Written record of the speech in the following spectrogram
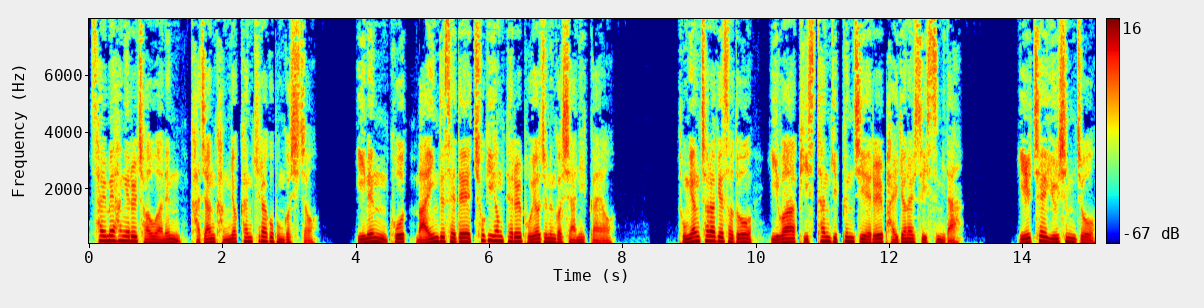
삶의 항해를 좌우하는 가장 강력한 키라고 본 것이죠. 이는 곧 마인드 세대의 초기 형태를 보여주는 것이 아닐까요? 동양 철학에서도 이와 비슷한 깊은 지혜를 발견할 수 있습니다. 일체 유심조,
